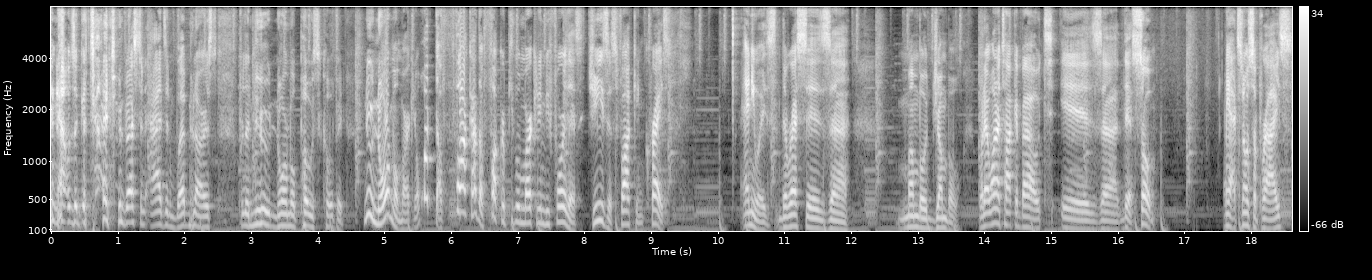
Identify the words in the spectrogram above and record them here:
And now is a good time to invest in ads and webinars for the new normal post COVID. New normal marketing. What the fuck? How the fuck were people marketing before this? Jesus fucking Christ. Anyways, the rest is uh, mumbo jumbo. What I want to talk about is uh, this. So, yeah, it's no surprise.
